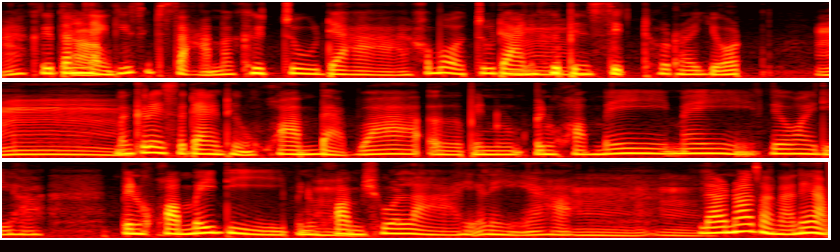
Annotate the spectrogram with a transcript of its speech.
นะ คือตำแหน่งที่13มันคือจูดา เขาบอกจูดาคือเป็นสิทธิทรยศมันก็เลยแสดงถึงความแบบว่า เออเป็นเป็นความไม่ไม่เรียกว่าไงดีคะเป็นความไม่ดีเป็นความชั่วร้ายอะไรอย่างเงี้ยค่ะ แล้วนอกจากนั้นเนี่ย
